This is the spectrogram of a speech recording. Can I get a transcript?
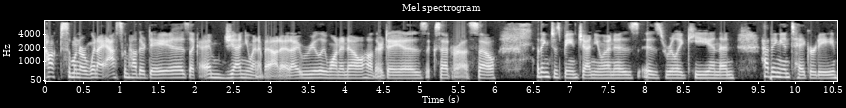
talk to someone or when I ask them how their day is, like I'm genuine about it. I really want to know how their day is, etc. So I think just being genuine is is really key and then having integrity.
